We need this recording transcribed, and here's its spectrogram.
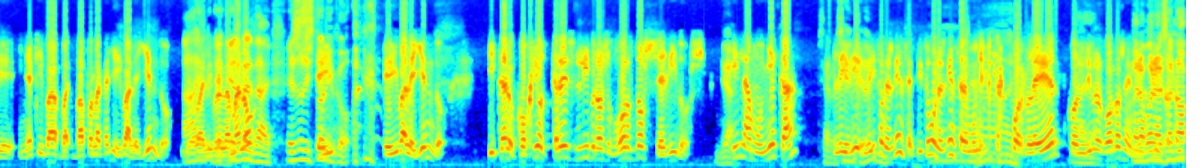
eh, Iñaki va, va, va por la calle y iba leyendo. Llevaba Ay, el libro en la es mano verdad, eso es histórico. e iba leyendo. Y claro, cogió tres libros gordos seguidos. Ya. Y la muñeca le, le hizo un esguince. Y tuvo un esguince de muñeca Ay. por leer con Vaya. libros gordos en Pero bueno, eso no,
